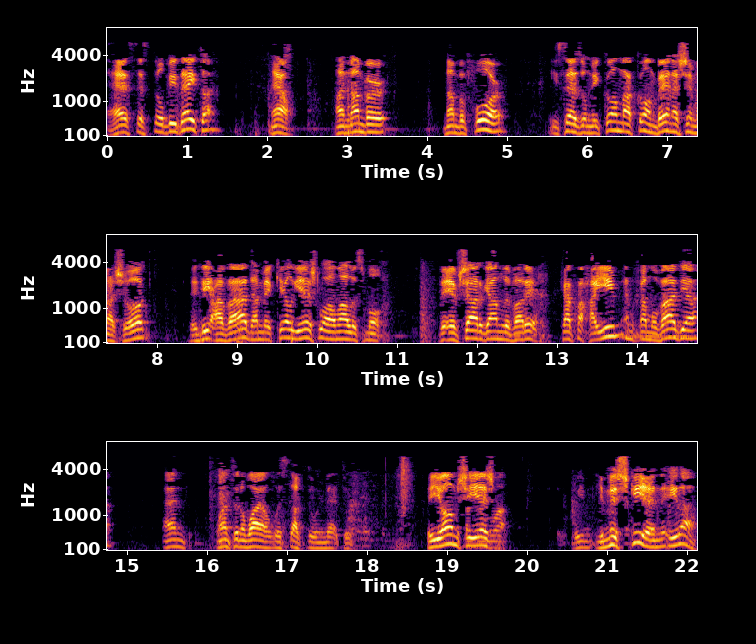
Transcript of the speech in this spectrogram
has to still be daytime. Now, on number number four, He says, "Umikol makom ben hashemashot b'di'avad hamekel yesh lo amal l'smoch ve'efshar gam levarech kaf ha'chayim and chamovadia and once in a while we're stuck doing that too. V'yom sheyesh we you mishkia in ne'ilah.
